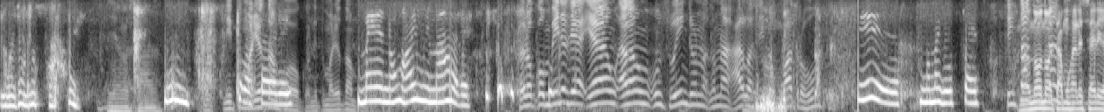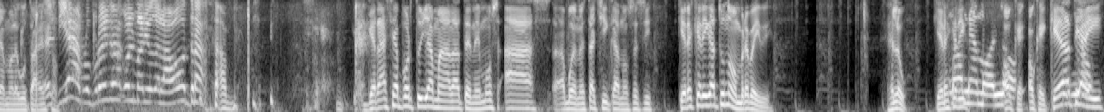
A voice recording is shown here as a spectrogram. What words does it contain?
No, ella no sabe. Ella no sabe. Mm. Ni ¿Qué tu marido tampoco, ni tu marido tampoco. Menos, ay, mi madre. Pero combínense y hagan, hagan un, un swing, una, una- algo así, los cuatro juntos. Sí, no me gusta eso. No, no, no, esta mujer es seria, no le gusta eso. El diablo, pero ella con el marido de la otra. Gracias por tu llamada. Tenemos a, a- bueno, esta chica, no sé si. ¿Quieres que diga tu nombre, baby? Hello. ¿Quieres No, que diga? mi amor, no. Ok, ok, quédate No. ahí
